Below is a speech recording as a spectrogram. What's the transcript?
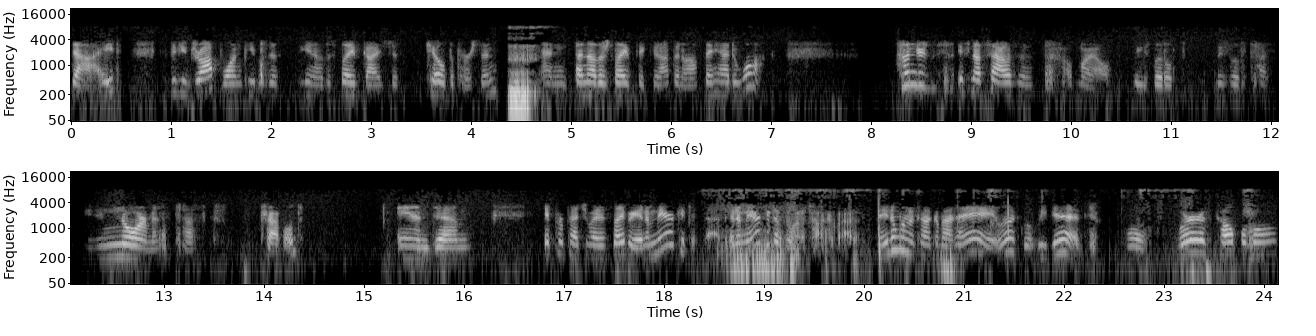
died. If you drop one, people just you know the slave guys just killed the person, and another slave picked it up and off they had to walk. Hundreds, if not thousands, of miles. These little these little tusks, these enormous tusks, traveled, and um, it perpetuated slavery. And America did that. And America doesn't want to talk about it. They don't want to talk about, hey, look what we did. Well, we're as culpable.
